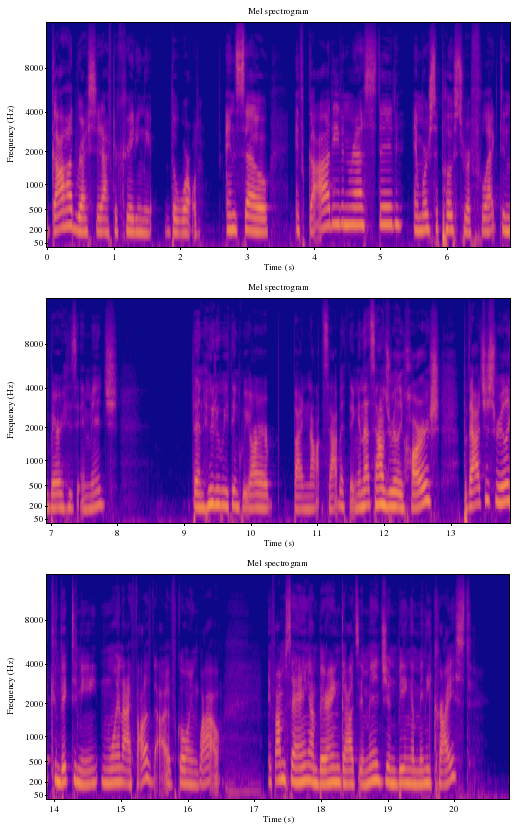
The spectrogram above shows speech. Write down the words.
god rested after creating the the world. And so if god even rested and we're supposed to reflect and bear his image then who do we think we are by not Sabbathing. And that sounds really harsh, but that just really convicted me when I thought of that of going, wow, if I'm saying I'm bearing God's image and being a mini Christ,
